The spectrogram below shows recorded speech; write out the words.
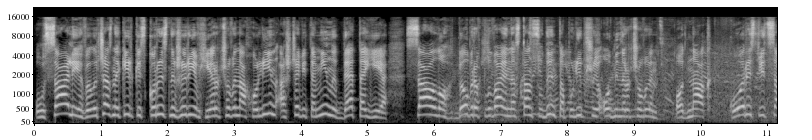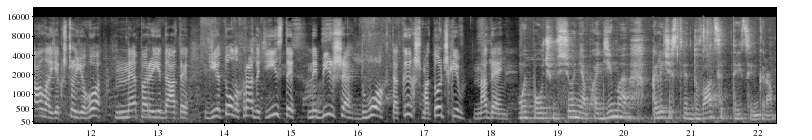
У салі величезна кількість корисних жирів, є речовина холін, а ще вітаміни Д та Е. Сало добре впливає на стан судин та поліпшує обмін речовин. Однак користь від сала, якщо його не переїдати. Дієтолог радить їсти не більше двох таких шматочків на день. Мы получим все необходимое в количестве 20-30 грамм.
